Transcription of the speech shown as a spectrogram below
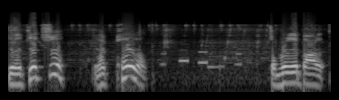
Did I get you? Did I pull So really about it.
